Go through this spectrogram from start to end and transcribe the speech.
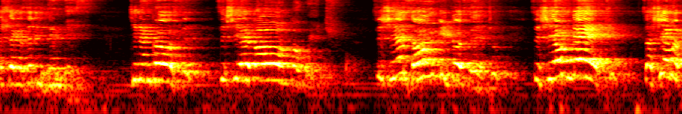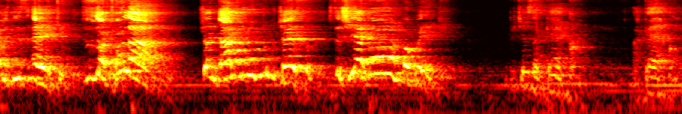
ehlengezela inembezi thina nkosi sishiye konke kwethu. Sishiye zonke into zethu. Sishiye umkethu sashiye amabhizinisi ethu. Sizothola sho njalo umuntu kujesu sishiye konke kwethu. Ujesu akekho akekho.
